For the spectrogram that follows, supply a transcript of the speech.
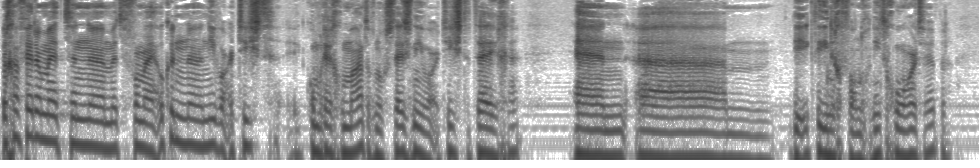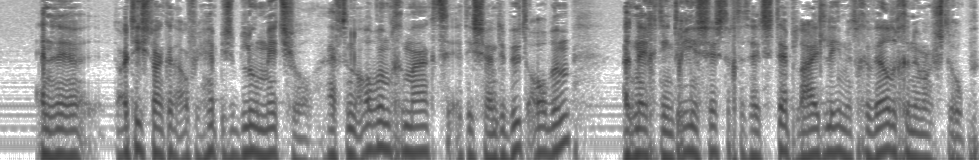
We gaan verder met, een, met voor mij ook een nieuwe artiest. Ik kom regelmatig nog steeds nieuwe artiesten tegen. En uh, die ik in ieder geval nog niet gehoord heb. En de, de artiest waar ik het over heb is Blue Mitchell. Hij heeft een album gemaakt. Het is zijn debuutalbum uit 1963. Dat heet Step Lightly met geweldige nummers erop.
